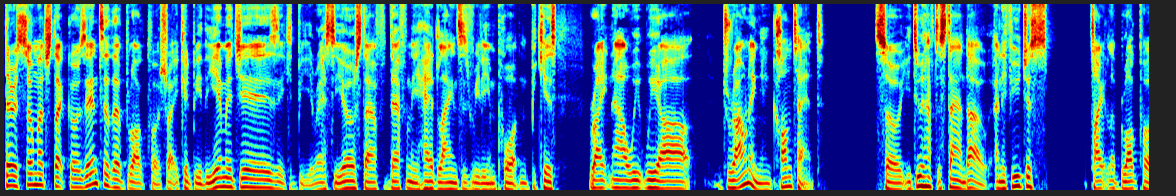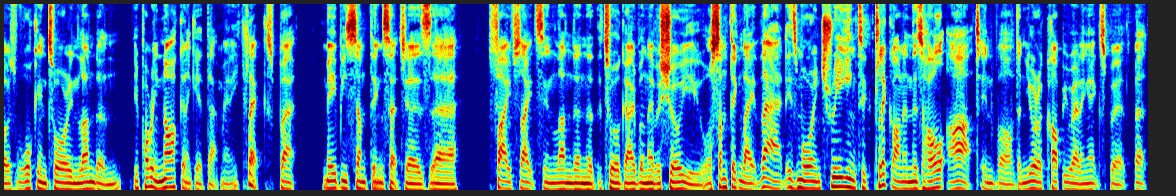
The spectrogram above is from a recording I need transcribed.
there is so much that goes into the blog post, right? It could be the images, it could be your SEO stuff. Definitely headlines is really important because right now we, we are drowning in content. So you do have to stand out. And if you just title a blog post, walk-in tour in London, you're probably not going to get that many clicks. But maybe something such as uh, five sites in London that the tour guide will never show you, or something like that, is more intriguing to click on. And there's a whole art involved. And you're a copywriting expert, but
